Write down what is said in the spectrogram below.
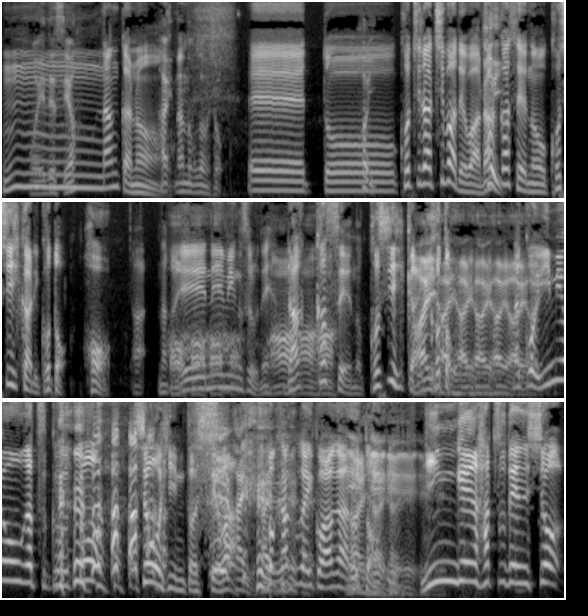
うーんもういいですよなんかの、はい、何でございましょう？えーっと、こちら千葉では落花生のコシヒカリこと、はあ、なんかええネーミングするね。ああ落花生のコシヒカリこと。はいはいはいはいはいはいこういう異名がつくと、商品としては、格が一個上がると。人間発電所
